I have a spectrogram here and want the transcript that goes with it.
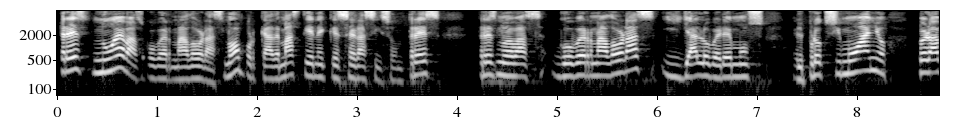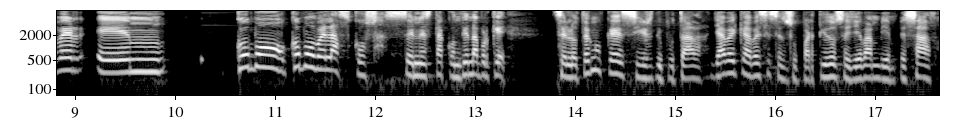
tres nuevas gobernadoras, ¿no? Porque además tiene que ser así, son tres, tres nuevas gobernadoras y ya lo veremos el próximo año. Pero a ver, eh, ¿cómo, ¿cómo ve las cosas en esta contienda? Porque se lo tengo que decir, diputada, ya ve que a veces en su partido se llevan bien pesado.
